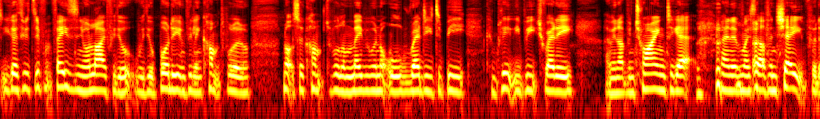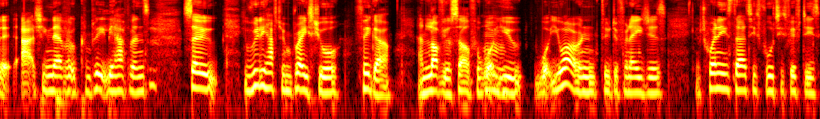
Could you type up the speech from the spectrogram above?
you go through different phases in your life with your with your body and feeling comfortable or not so comfortable and maybe we're not all ready to be completely beach ready. I mean i've been trying to get kind of myself in shape but it actually never completely happens so you really have to embrace your figure and love yourself for what mm. you what you are and through different ages your 20s 30s 40s 50s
